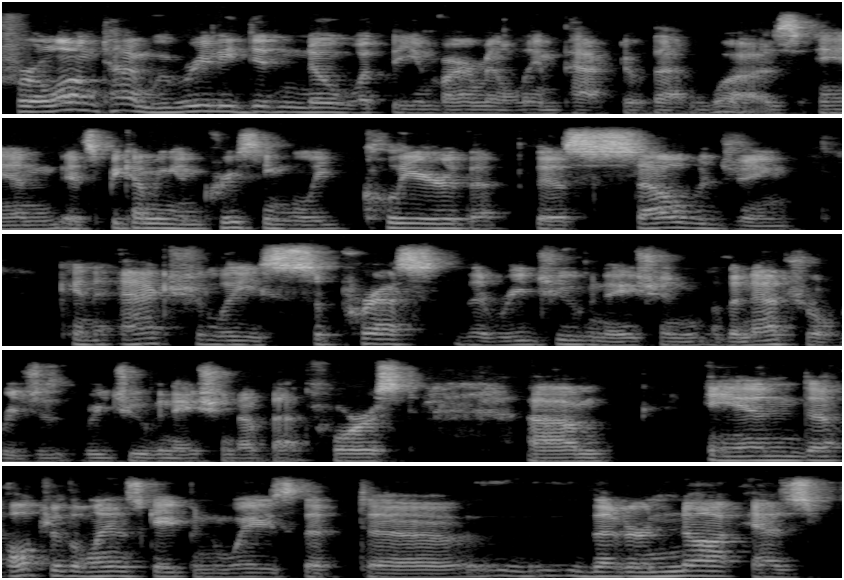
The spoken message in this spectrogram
for a long time, we really didn't know what the environmental impact of that was. And it's becoming increasingly clear that this salvaging can actually suppress the rejuvenation the natural reju- rejuvenation of that forest um, and uh, alter the landscape in ways that uh, that are not as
